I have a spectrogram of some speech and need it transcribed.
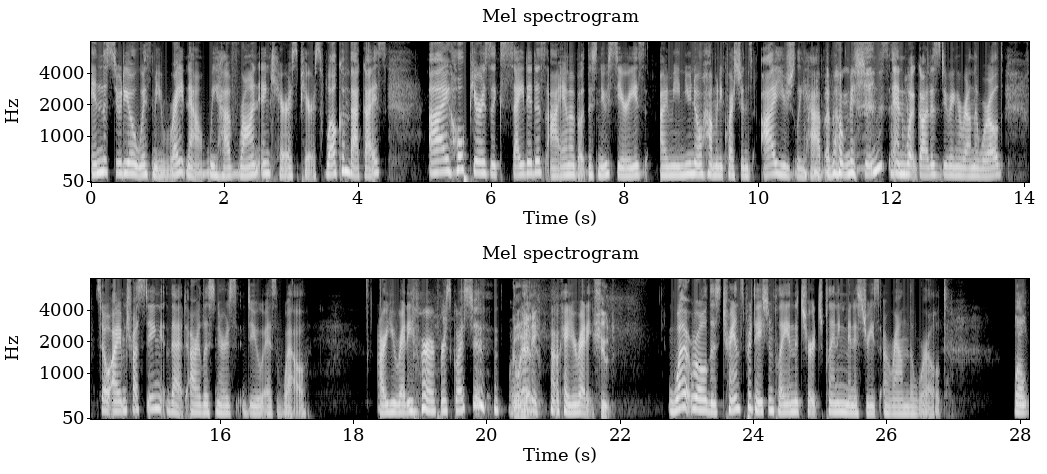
in the studio with me right now, we have Ron and Karis Pierce. Welcome back, guys. I hope you're as excited as I am about this new series. I mean, you know how many questions I usually have about missions and what God is doing around the world. So I am trusting that our listeners do as well. Are you ready for our first question? Go We're ahead. ready. Okay, you're ready. Shoot. What role does transportation play in the church planning ministries around the world? Well,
